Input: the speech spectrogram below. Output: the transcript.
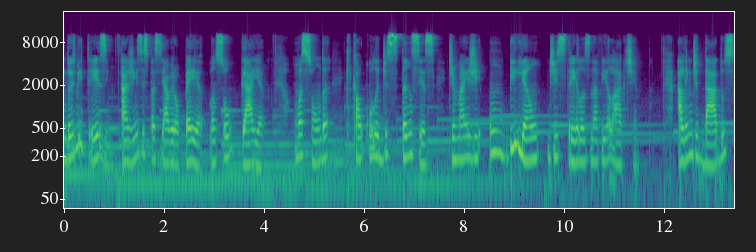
Em 2013, a Agência Espacial Europeia lançou Gaia, uma sonda que calcula distâncias de mais de um bilhão de estrelas na Via Láctea, além de dados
